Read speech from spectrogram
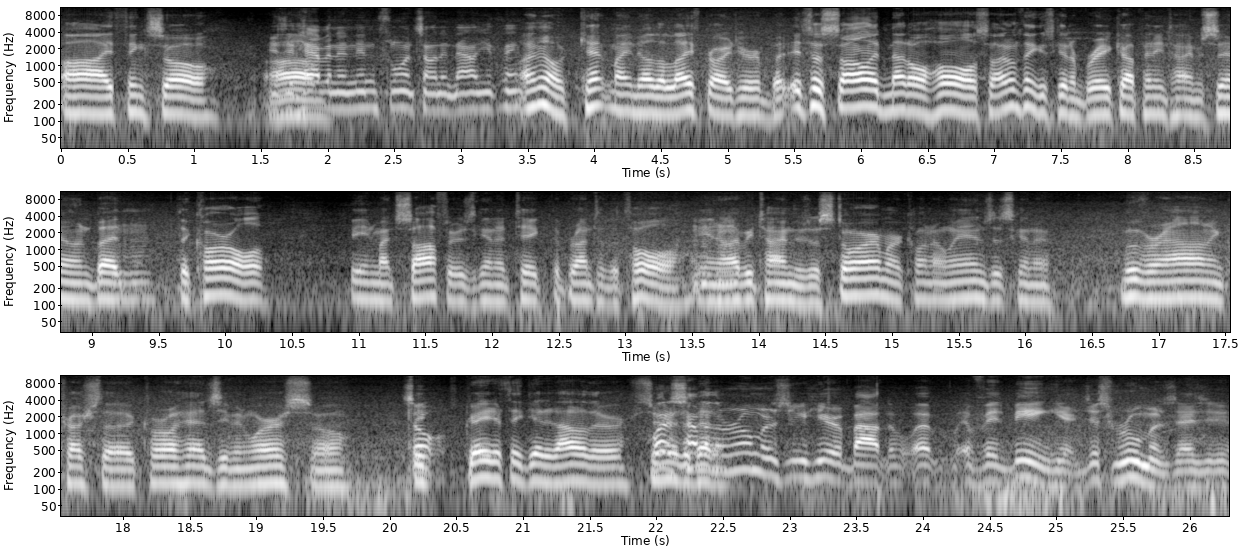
uh, I think so. Is it um, having an influence on it now? You think? I know Kent might know the lifeguard here, but it's a solid metal hull, so I don't think it's going to break up anytime soon. But mm-hmm. the coral, being much softer, is going to take the brunt of the toll. You know, mm-hmm. every time there's a storm or Kona winds, it's going to move around and crush the coral heads even worse. So, So- great if they get it out of there What are some of the rumors you hear about of it being here? Just rumors, as you,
